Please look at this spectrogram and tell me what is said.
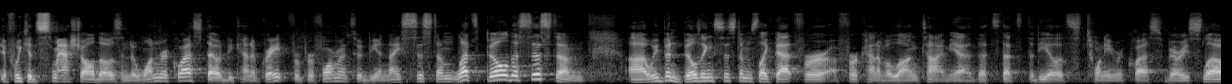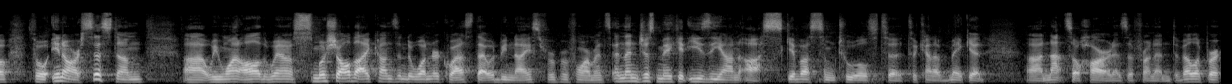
if we could smash all those into one request, that would be kind of great for performance. It would be a nice system. Let's build a system. Uh, we've been building systems like that for, for kind of a long time. Yeah, that's, that's the deal. It's 20 requests, very slow. So in our system, uh, we want all the, we want to smush all the icons into one request. That would be nice for performance. And then just make it easy on us. Give us some tools to, to kind of make it uh, not so hard as a front-end developer.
